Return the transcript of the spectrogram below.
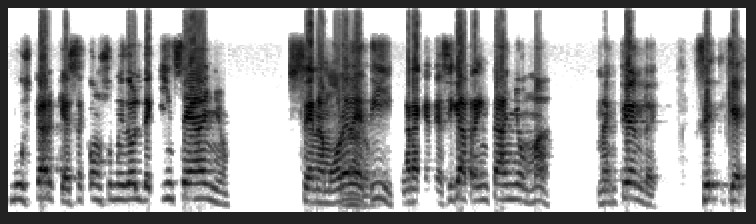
buscar que ese consumidor de 15 años se enamore de ti para que te siga 30 años más. ¿Me entiendes? Sí, que,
